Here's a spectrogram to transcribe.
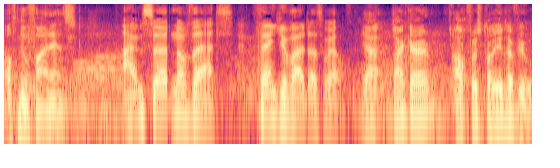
of New Finance. I'm certain of that. Thank you, Walter, as well. Ja, danke. Auch fürs tolle Interview.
